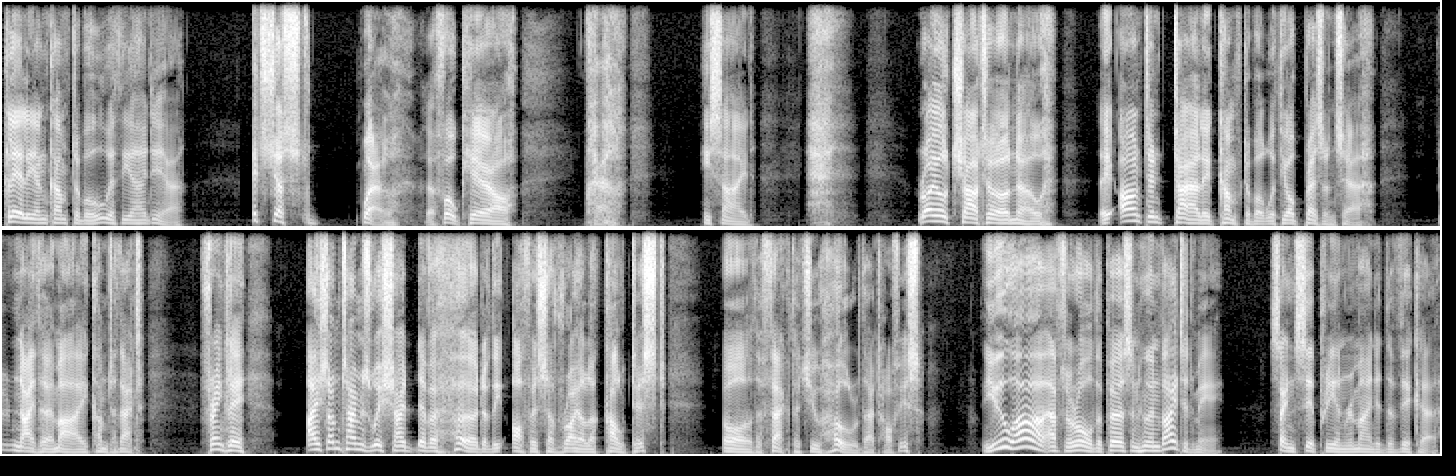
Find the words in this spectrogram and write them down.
clearly uncomfortable with the idea. It's just, well, the folk here are, well, he sighed. Royal Charter or no, they aren't entirely comfortable with your presence here. Neither am I, come to that. Frankly, I sometimes wish I'd never heard of the office of Royal Occultist, or the fact that you hold that office. You are, after all, the person who invited me, St. Cyprian reminded the vicar.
